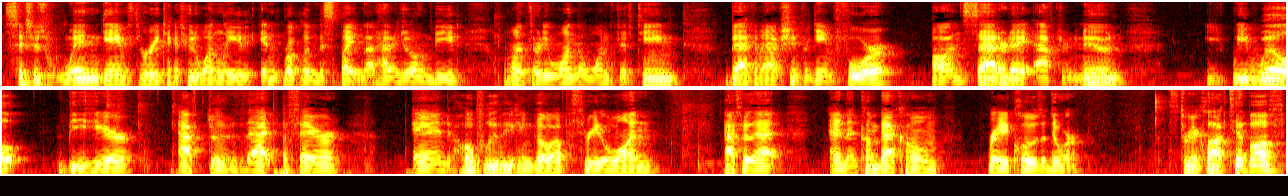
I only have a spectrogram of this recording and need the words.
Sixers win game three, take a 2 to 1 lead in Brooklyn despite not having Joel Embiid, 131 to 115 back in action for game four on Saturday afternoon. We will be here after that affair, and hopefully they can go up three to one after that, and then come back home ready to close the door. It's three o'clock tip off.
